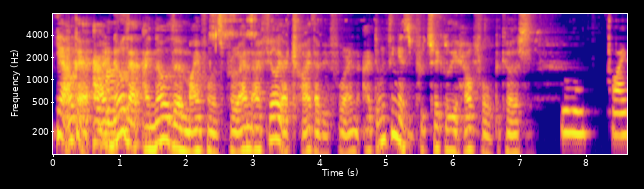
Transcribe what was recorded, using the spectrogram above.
Yeah, okay. I, I Uh-huh. know that. I know the mindfulness pro, and I feel like I tried that before, and I don't think it's particularly helpful because. mhm, why?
